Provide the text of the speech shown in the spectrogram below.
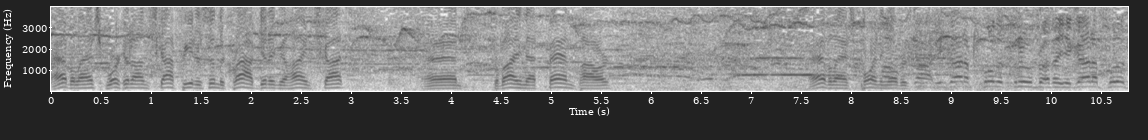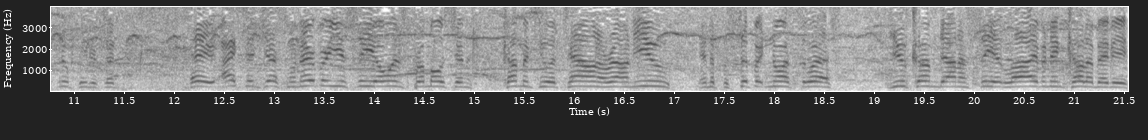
Avalanche working on Scott Peterson, the crowd getting behind Scott and providing that fan power. Avalanche pointing oh, over. God, you got to pull it through, brother. You got to pull it through, Peterson. Hey, I suggest whenever you see Owens Promotion coming to a town around you in the Pacific Northwest, you come down and see it live and in color, baby,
